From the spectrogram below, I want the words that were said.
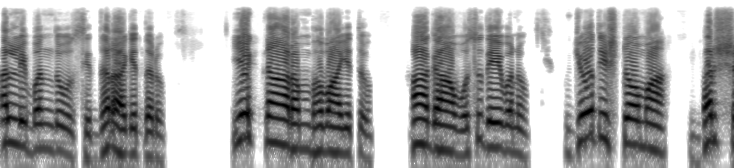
ಅಲ್ಲಿ ಬಂದು ಸಿದ್ಧರಾಗಿದ್ದರು. ಯಜ್ಞಾರಂಭವಾಯಿತು. ಆಗ ವಸುದೇವನು ಜ್ಯೋತಿಷ್ಠೋಮ ವರ್ಷ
